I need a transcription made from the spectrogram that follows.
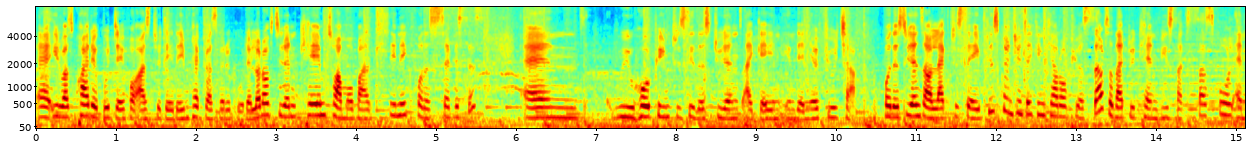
Uh, it was quite a good day for us today. The impact was very good. A lot of students came to our mobile clinic for the services and we're hoping to see the students again in the near future. For the students, I would like to say, please continue taking care of yourself so that you can be successful and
